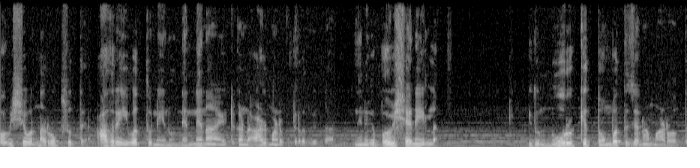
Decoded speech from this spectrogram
ಭವಿಷ್ಯವನ್ನು ರೂಪಿಸುತ್ತೆ. ಆದರೆ ಇವತ್ತು ನೀನು ನೆನ್ನೆನ ಇಟ್ಕೊಂಡು ಹಾಳು ಮಾಡಿಬಿಟ್ಟಿರೋದ್ರಿಂದ ನಿನಗೆ ಭವಿಷ್ಯನೇ ಇಲ್ಲ. ಇದು ನೂರಕ್ಕೆ ತೊಂಬತ್ತು ಜನ ಮಾಡುವಂಥ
